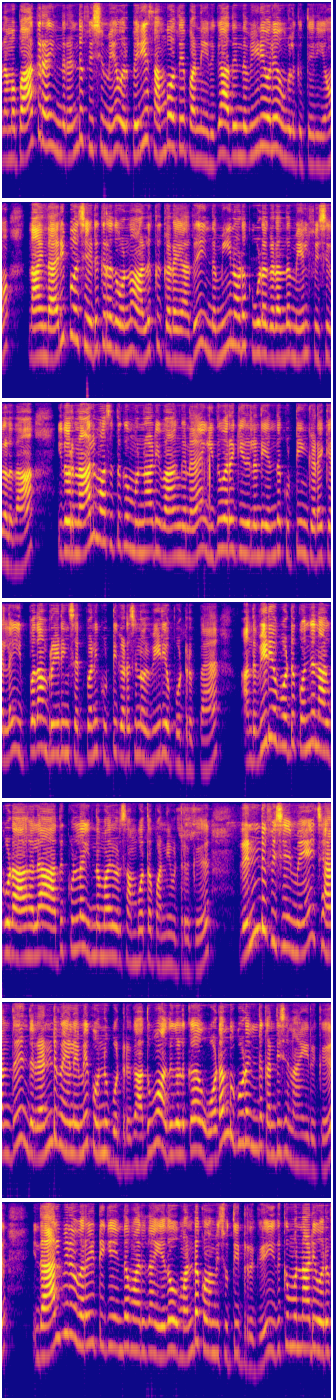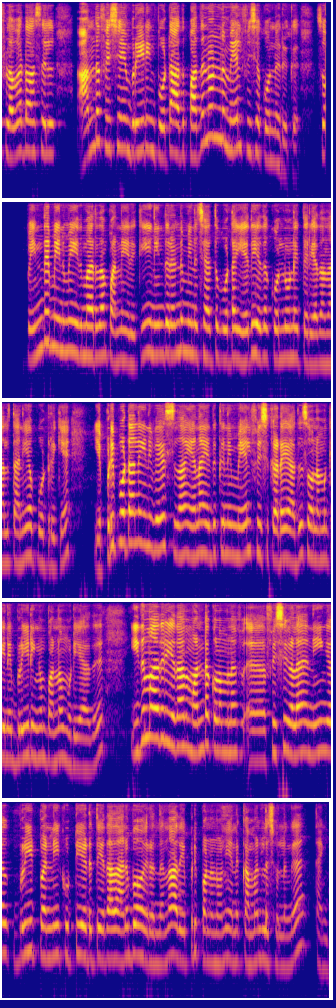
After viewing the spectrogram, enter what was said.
இப்போ நம்ம பார்க்குற இந்த ரெண்டு ஃபிஷ்ஷுமே ஒரு பெரிய சம்பவத்தை பண்ணியிருக்கு. அது இந்த வீடியோலேயே உங்களுக்கு தெரியும். நான் இந்த அரிப்பு வச்சு எடுக்கிறது ஒன்றும் அழுக்கு கிடையாது. இந்த மீனோட கூட கிடந்த மேல் ஃபிஷ்ஷுகளை தான். இது ஒரு நாலு மாதத்துக்கு முன்னாடி வாங்கினேன் இது வரைக்கும் இதுலேருந்து எந்த குட்டியும் கிடைக்கல. இப்போ தான் ப்ரீடிங் செட் பண்ணி குட்டி கிடச்சுன்னு ஒரு வீடியோ போட்டிருப்பேன். அந்த வீடியோ போட்டு கொஞ்ச நாள் கூட ஆகலை. அதுக்குள்ளே இந்த மாதிரி ஒரு சம்பவத்தை பண்ணி விட்டுருக்கு. ரெண்டு ஃபிஷ்ஷையுமே சேர்ந்து இந்த ரெண்டு மேலேயுமே கொன்று போட்டிருக்கு. அதுவும் அதுகளுக்கு உடம்பு கூட இந்த கண்டிஷன் ஆகிருக்கு இந்த ஆல்பினோ வெரைட்டிக்கு இந்த மாதிரி தான் ஏதோ மண்டை குழம்பி சுற்றிட்டு இருக்கு. இதுக்கு முன்னாடி ஒரு ஃப்ளவர் டாசில் அந்த ஃபிஷ்ஷையும் ப்ரீடிங் போட்டு அது பதினொன்று மேல் ஃபிஷ்ஷை கொன்று இருக்குது ஸோ இப்போ இந்த மீனுமே இது மாதிரி தான் பண்ணியிருக்கு. இனி இந்த ரெண்டு மீனை சேர்த்து போட்டால் எது எதை கொல்லுன்னே தெரியாது. அதனால தனியாக போட்டிருக்கேன். எப்படி போட்டாலும் இனி வேஸ்ட் தான். ஏன்னா இதுக்கு இனி மேல் ஃபிஷ் கிடையாது. ஸோ நமக்கு இனி ப்ரீடிங்கும் பண்ண முடியாது. இது மாதிரி ஏதாவது மண்டை குழம்புன ஃபிஷ்ஷுகளை நீங்கள் ப்ரீட் பண்ணி குட்டி எடுத்து ஏதாவது அனுபவம் இருந்ததுன்னா அதை எப்படி பண்ணணும்னு எனக்கு கமெண்டில் சொல்லுங்கள் தேங்க்யூ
